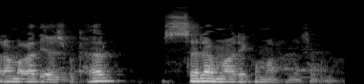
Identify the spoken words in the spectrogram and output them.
راه ما غادي يعجبك حال السلام عليكم ورحمة الله.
